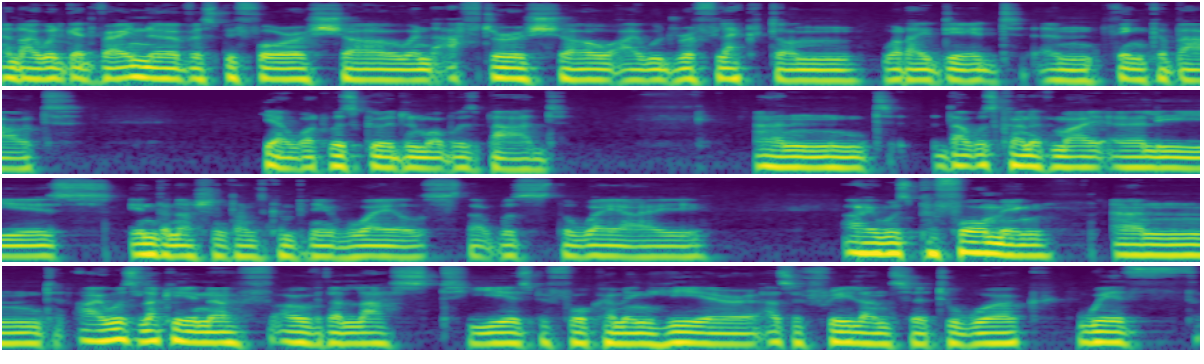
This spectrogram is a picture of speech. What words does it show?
And I would get very nervous before a show. And after a show, I would reflect on what I did and think about, yeah, what was good and what was bad and that was kind of my early years in the National Dance Company of Wales. That was the way I I was performing, and I was lucky enough over the last years before coming here as a freelancer to work with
